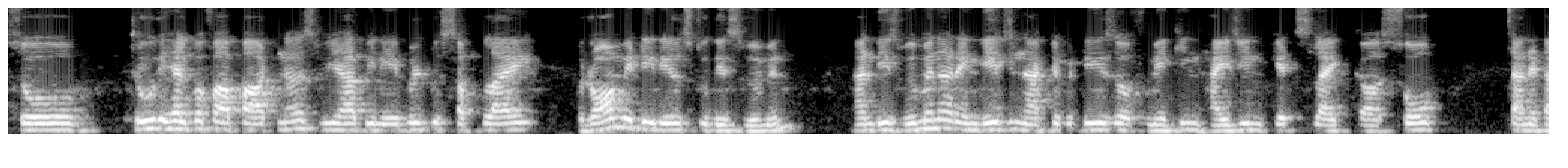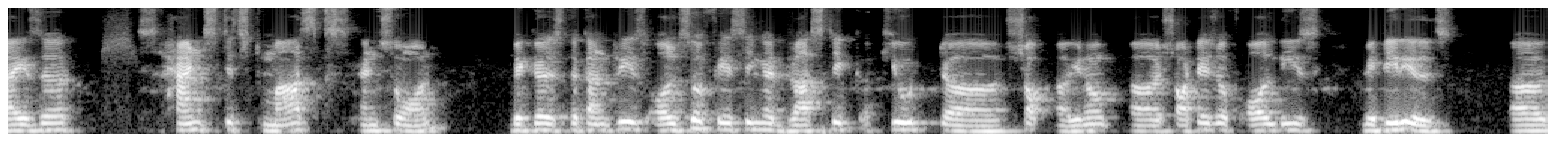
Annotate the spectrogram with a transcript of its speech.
So through the help of our partners, we have been able to supply raw materials to these women. And these women are engaged in activities of making hygiene kits like uh, soap, sanitizer, hand-stitched masks, and so on. Because the country is also facing a drastic, acute, uh, uh, you know, uh, shortage of all these materials. Uh,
